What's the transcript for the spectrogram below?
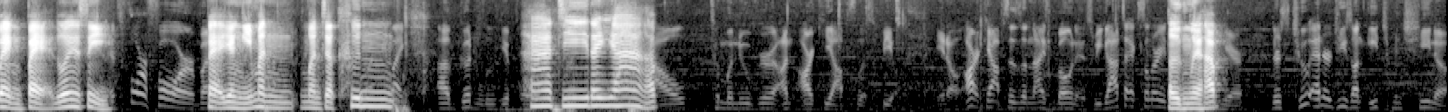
แบ่งแปะด้วยสิ แปะอย่างนี้มันมันจะขึ้น 5G ได้ยากครับ ตึงเลยครับ There's two energies on each Minchino.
